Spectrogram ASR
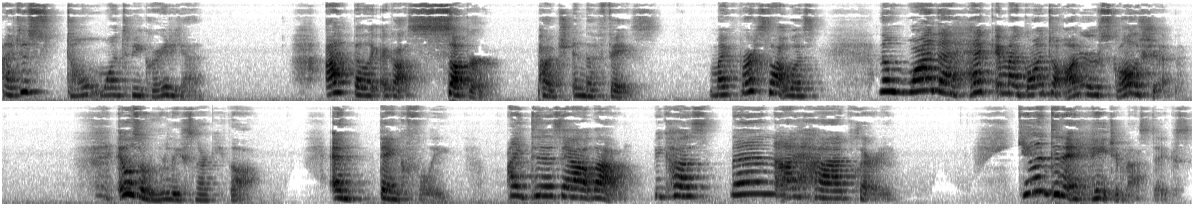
I just don't want to be great again. I felt like I got sucker punched in the face. My first thought was, then why the heck am I going to honor your scholarship? It was a really snarky thought. And thankfully, I didn't say out loud because then I had clarity. Katelyn didn't hate gymnastics.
